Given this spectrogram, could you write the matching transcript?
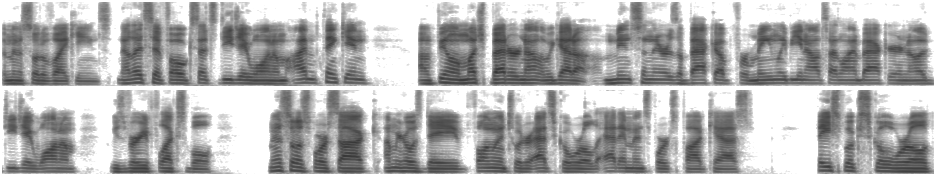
the Minnesota Vikings. Now that's it, folks. That's DJ Wonnum. I'm thinking I'm feeling much better now that we got a Mintz in there as a backup for mainly being outside linebacker, and now DJ Wonnum, who's very flexible. Minnesota Sports Talk. I'm your host Dave. Follow me on Twitter at Skull World at MN Sports Podcast, Facebook Skull World.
